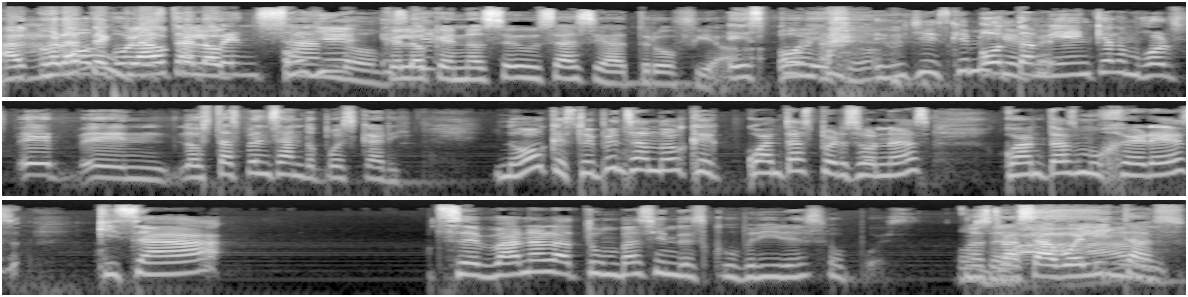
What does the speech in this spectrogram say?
Acuérdate, O por Clau, estar que lo, pensando. Oye, que lo que no se usa se atrofia. Es por Oye, eso. oye, es que o jefe- también que a lo mejor eh, lo estás pensando, pues, Cari. No, que estoy pensando que cuántas personas, cuántas mujeres quizá se van a la tumba sin descubrir eso, pues. O Nuestras sea, abuelitas.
